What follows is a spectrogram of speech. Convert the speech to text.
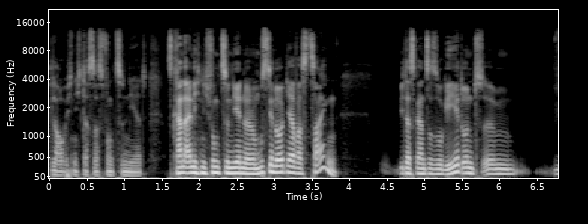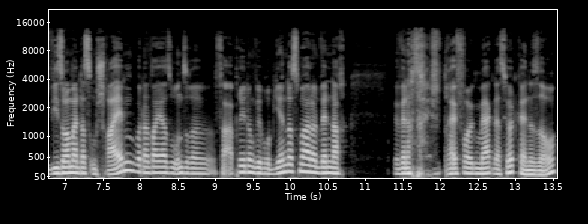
glaube ich nicht, dass das funktioniert. Es kann eigentlich nicht funktionieren, man muss den Leuten ja was zeigen, wie das Ganze so geht und ähm, wie soll man das umschreiben? Aber dann war ja so unsere Verabredung, wir probieren das mal und wenn nach wenn wir nach drei, drei Folgen merken, das hört keine Sau,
